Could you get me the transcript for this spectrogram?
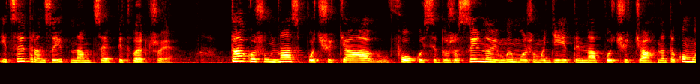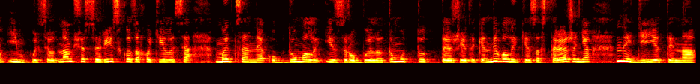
І цей транзит нам це підтверджує. Також у нас почуття в фокусі дуже сильно, і ми можемо діяти на почуттях, на такому імпульсі. От нам щось різко захотілося, ми це не обдумали і зробили. Тому тут теж є таке невелике застереження не діяти на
